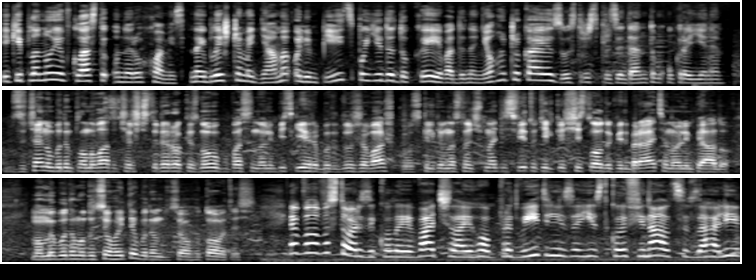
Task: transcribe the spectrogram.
які планує вкласти у нерухомість. Найближчими днями олімпієць поїде до Києва, де на нього чекає зустріч з президентом України. Звичайно, будемо планувати через 4 роки знову попасти на Олімпійські ігри. Буде дуже важко, оскільки в нас на чемпіонаті світу тільки 6 лодок відбирається на Олімпіаду. Ну, ми будемо до цього йти, будемо до цього готуватись. Я була в восторзі, коли бачила його предвоїтельний заїзд, коли фінал це взагалі.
